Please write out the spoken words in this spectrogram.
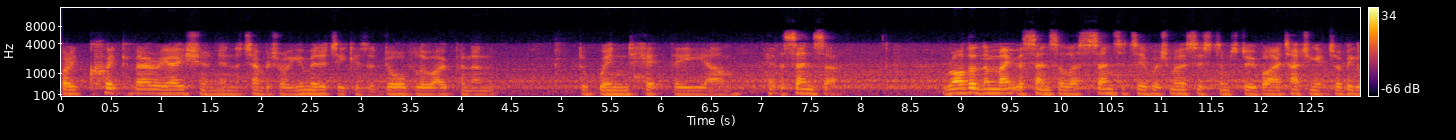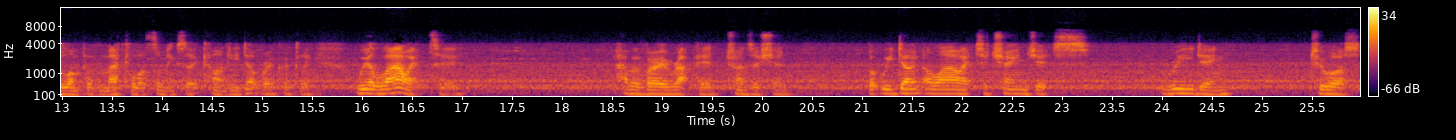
very quick variation in the temperature or humidity because a door blew open and the wind hit the um, hit the sensor, rather than make the sensor less sensitive, which most systems do by attaching it to a big lump of metal or something so it can't heat up very quickly, we allow it to have a very rapid transition, but we don't allow it to change its reading to us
